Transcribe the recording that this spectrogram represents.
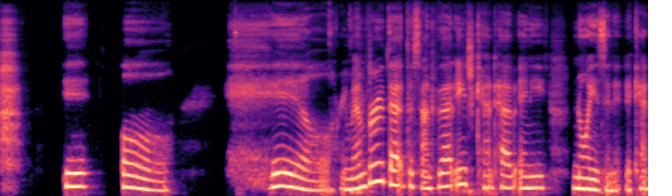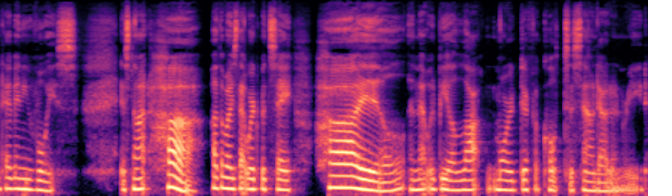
i, l, hill. Remember that the sound for that H can't have any noise in it. It can't have any voice. It's not ha. Otherwise, that word would say hail, and that would be a lot more difficult to sound out and read.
